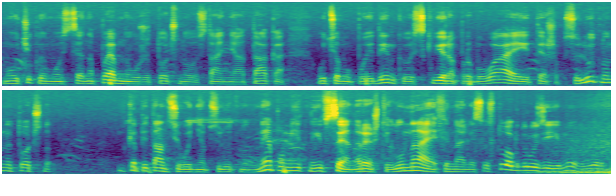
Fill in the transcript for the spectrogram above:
ми очікуємо, ось це напевно уже точно остання атака у цьому поєдинку. Ось Сквіра пробиває і теж абсолютно не точно. Капітан сьогодні абсолютно непомітний. І все, нарешті лунає фінальний свисток, друзі. І ми говоримо.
